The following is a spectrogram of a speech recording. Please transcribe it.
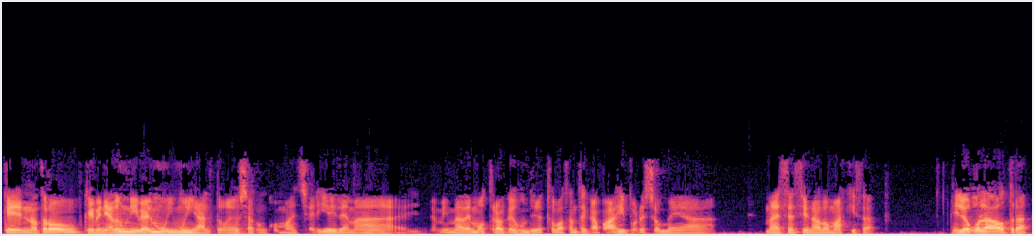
que en otro, que venía de un nivel muy muy alto, ¿eh? o sea, con Comanchería y demás, a mí me ha demostrado que es un director bastante capaz y por eso me ha, me ha decepcionado más quizás. Y luego la otra,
